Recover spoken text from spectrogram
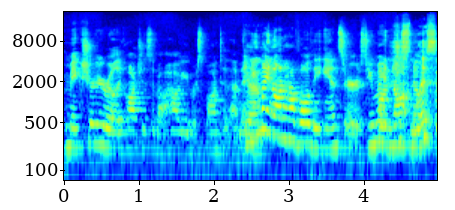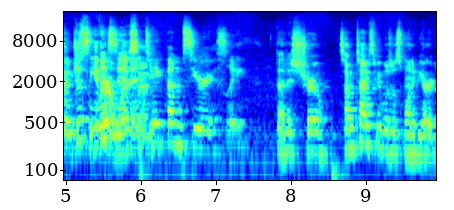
make sure you're really conscious about how you respond to them. And Yeah. you might not have all the answers. You Or might not just know listen, just just be there to listen, listen. and take them seriously. That is true. Sometimes people just want to be heard.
